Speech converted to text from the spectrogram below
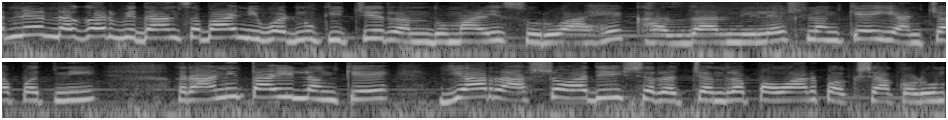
पारनेर नगर विधानसभा निवडणुकीची रणधुमाळी सुरू आहे. खासदार निलेश लंके यांच्या पत्नी राणीताई लंके या राष्ट्रवादी शरदचंद्र पवार पक्षाकडून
